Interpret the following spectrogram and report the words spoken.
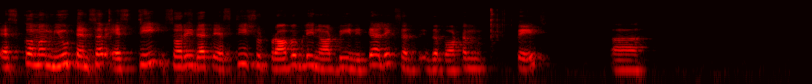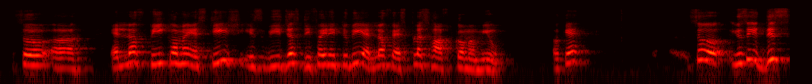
s comma mu tensor st. Sorry, that st should probably not be in italics at the bottom page. Uh, so uh, L of p comma st is we just define it to be L of s plus half comma mu. Okay. So you see this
